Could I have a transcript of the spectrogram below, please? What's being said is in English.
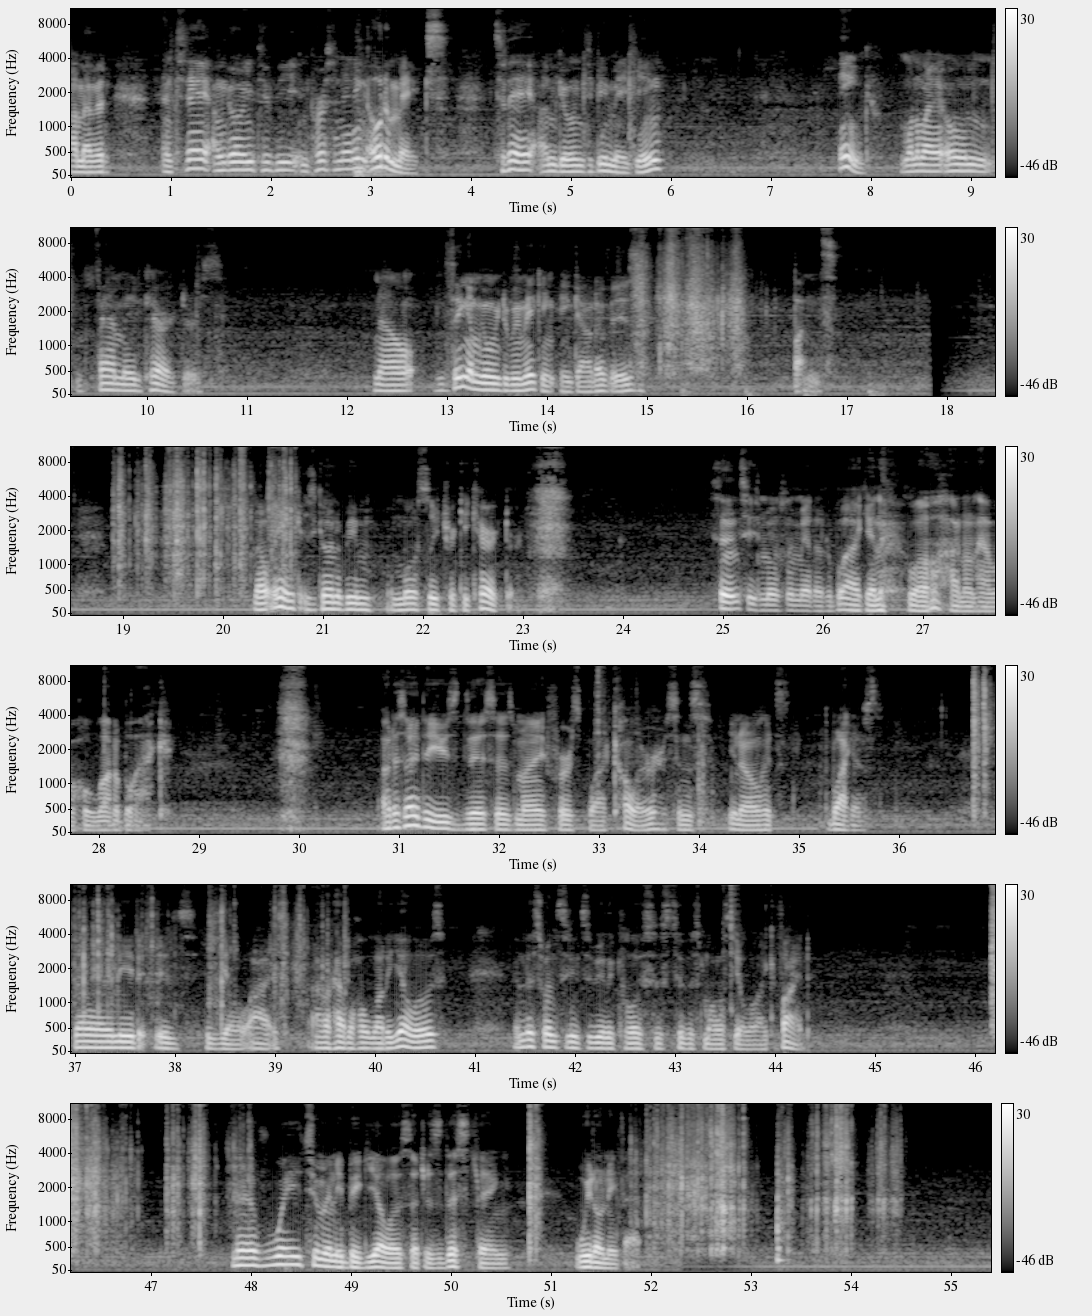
I'm Evan, and today I'm going to be impersonating Odin Makes. Today I'm going to be making Ink, one of my own fan-made characters. Now, the thing I'm going to be making ink out of is buttons. Now, Ink is going to be a mostly tricky character. Since he's mostly made out of black, and, well, I don't have a whole lot of black. I decided to use this as my first black color, since, you know, it's the blackest. Now all I need is his yellow eyes. I don't have a whole lot of yellows, and this one seems to be the closest to the smallest yellow I can find. I have way too many big yellows, such as this thing. We don't need that.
